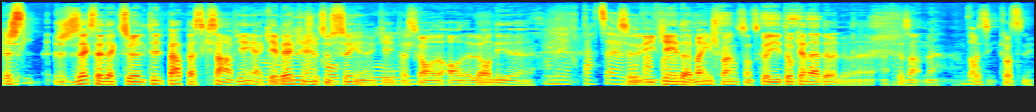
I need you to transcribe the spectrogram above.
Je disais que c'était d'actualité le pape parce qu'il s'en vient à Québec, oui, hein, tu le sais. oui, parce qu'on on- là, on est. euh, On est reparti à il vient demain, je pense. En tout cas, il est au Canada, là, euh, présentement. Bon. Vas-y, continue.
